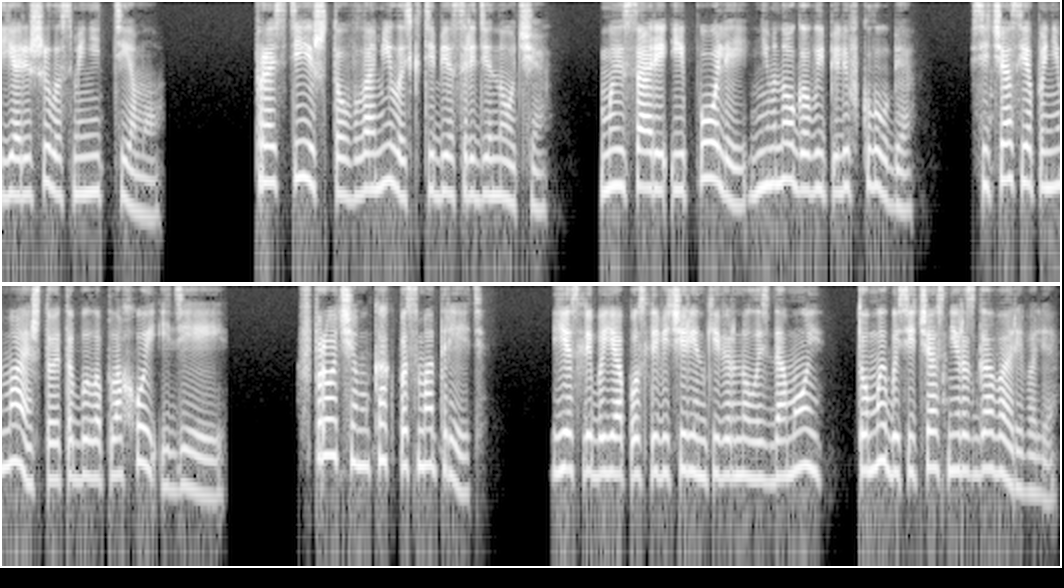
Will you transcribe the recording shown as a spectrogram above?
я решила сменить тему. Прости, что вломилась к тебе среди ночи. Мы с Ари и Полей немного выпили в клубе. Сейчас я понимаю, что это было плохой идеей. Впрочем, как посмотреть? Если бы я после вечеринки вернулась домой, то мы бы сейчас не разговаривали.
